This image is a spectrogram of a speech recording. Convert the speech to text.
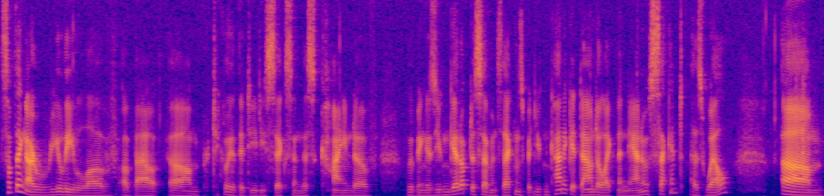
something I really love about um, particularly the DD6 and this kind of looping is you can get up to seven seconds, but you can kind of get down to like the nanosecond as well. Um,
